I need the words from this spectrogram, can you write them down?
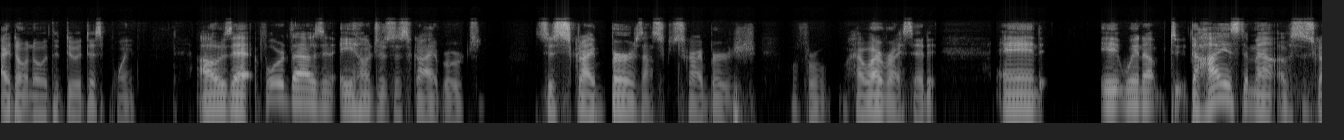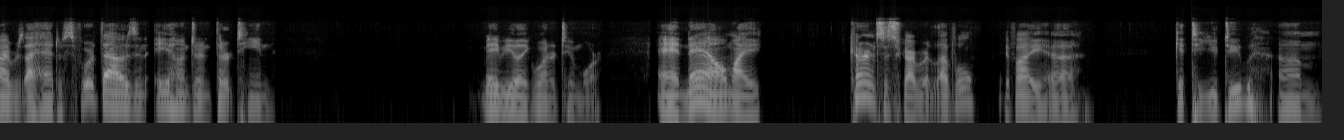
I don't know what to do at this point. I was at 4,800 subscribers, subscribers, not subscribers for however I said it, and it went up to the highest amount of subscribers I had was 4,813, maybe like one or two more. And now my current subscriber level, if I uh, get to YouTube, um,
